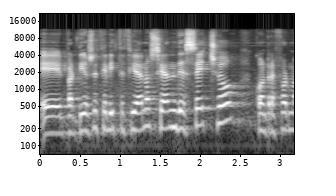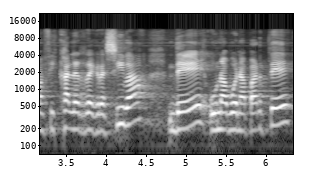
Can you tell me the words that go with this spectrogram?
eh, el Partido Socialista Ciudadanos se han deshecho con reformas fiscales regresivas de una buena parte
